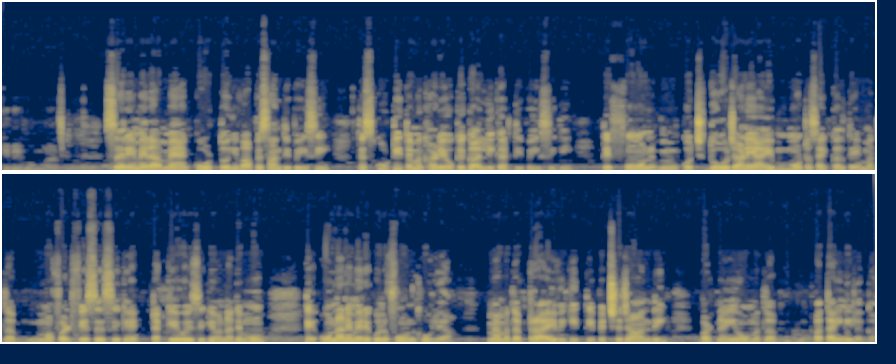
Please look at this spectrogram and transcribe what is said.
ਕਿਵੇਂ ਗੁੰਮ ਹੋਇਆ ਸੀ? ਸਰ ਇਹ ਮੇਰਾ ਮੈਂ ਕੋਰਟ ਤੋਂ ਹੀ ਵਾਪਸ ਆਂਦੀ ਪਈ ਸੀ ਤੇ ਸਕੂਟੀ ਤੇ ਮੈਂ ਖੜੇ ਹੋ ਕੇ ਗੱਲ ਹੀ ਕਰਦੀ ਪਈ ਸੀਗੀ ਤੇ ਫੋਨ ਕੁਝ ਦੋ ਜਾਣੇ ਆਏ ਮੋਟਰਸਾਈਕਲ ਤੇ ਮਤਲਬ ਮਫਲਡ ਫੇਸਸ ਸੀਗੇ ਟੱਕੇ ਹੋਏ ਸੀਗੇ ਉਹਨਾਂ ਦੇ ਮੂੰਹ ਤੇ ਉਹਨਾਂ ਨੇ ਮੇਰੇ ਕੋਲ ਫੋਨ ਖੋਲਿਆ ਮੈਂ ਮਤਲਬ ਟਰਾਈ ਵੀ ਕੀਤੀ ਪਿੱਛੇ ਜਾਣ ਦੀ ਬਟ ਨਹੀਂ ਉਹ ਮਤਲਬ ਪਤਾ ਹੀ ਨਹੀਂ ਲੱਗਾ।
